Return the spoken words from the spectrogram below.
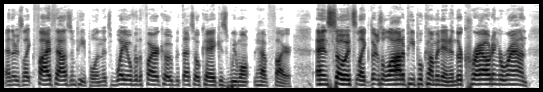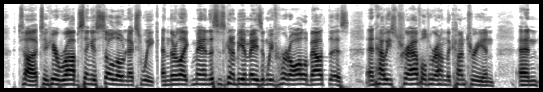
and there's like 5,000 people, and it's way over the fire code, but that's okay because we won't have fire. And so it's like there's a lot of people coming in, and they're crowding around uh, to hear Rob sing his solo next week. And they're like, man, this is going to be amazing. We've heard all about this and how he's traveled around the country and, and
